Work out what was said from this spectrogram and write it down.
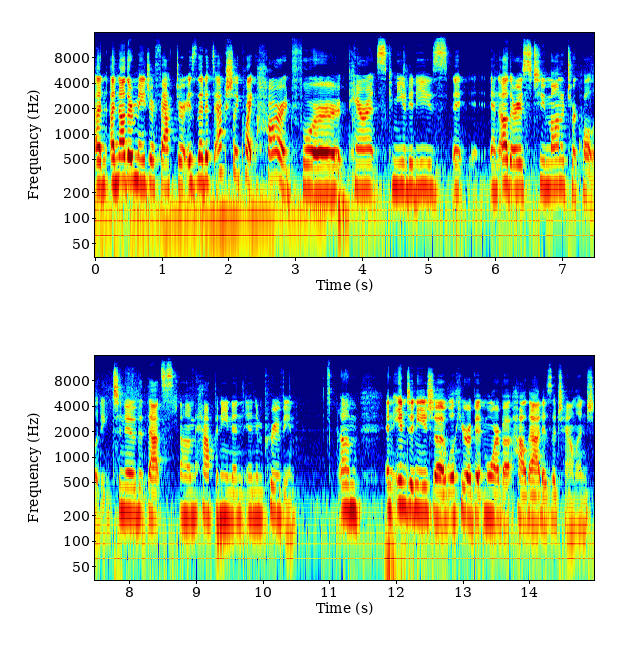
an, another major factor is that it's actually quite hard for parents, communities, eh, and others to monitor quality, to know that that's um, happening and, and improving. Um, in Indonesia, we'll hear a bit more about how that is a challenge.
